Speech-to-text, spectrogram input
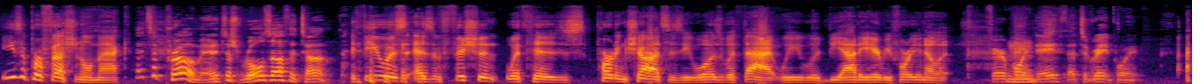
He's a professional, Mac. That's a pro, man. It just rolls off the tongue. If he was as efficient with his parting shots as he was with that, we would be out of here before you know it. Fair point, Dave. That's a great point.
